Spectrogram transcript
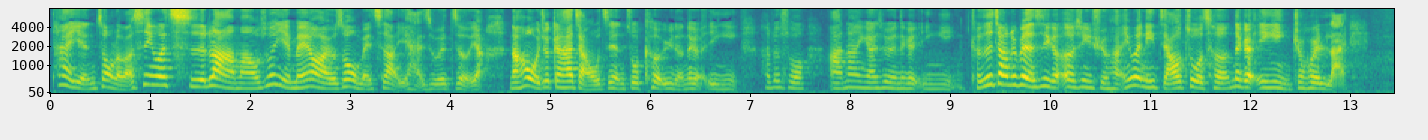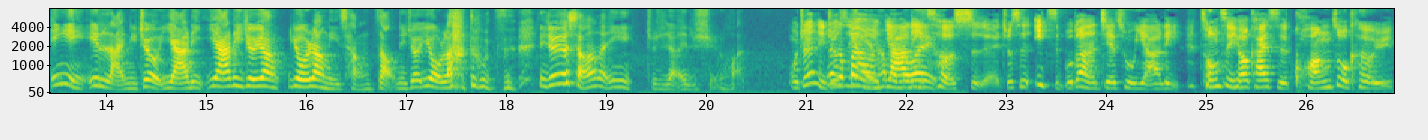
太严重了吧？是因为吃辣吗？我说也没有啊，有时候我没吃辣也还是会这样。然后我就跟他讲我之前做客运的那个阴影，他就说啊，那应该是因为那个阴影。可是这样就变成是一个恶性循环，因为你只要坐车，那个阴影就会来，阴影一来你就有压力，压力就让又让你肠燥，你就又拉肚子，你就又想到那阴影，就是这样一直循环。我觉得你就是要压力测试，哎，就是一直不断的接触压力，从此以后开始狂做客运。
